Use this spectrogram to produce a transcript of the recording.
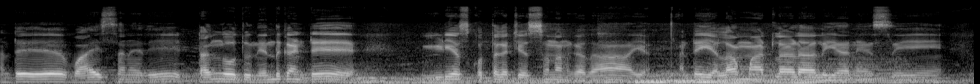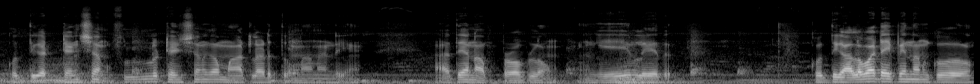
అంటే వాయిస్ అనేది టంగ్ అవుతుంది. ఎందుకంటే వీడియోస్ కొత్తగా చేస్తున్నాను కదా అంటే ఎలా మాట్లాడాలి అనేసి కొద్దిగా టెన్షన్ ఫుల్ టెన్షన్గా మాట్లాడుతున్నానండి. అదే నా ప్రాబ్లం ఇంకేం లేదు. కొద్దిగా అలవాటు అయిపోయింది అనుకో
